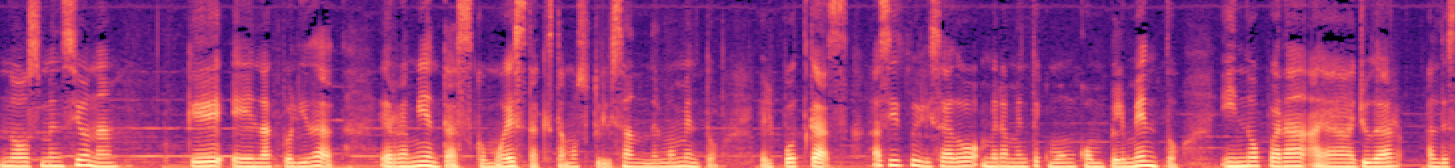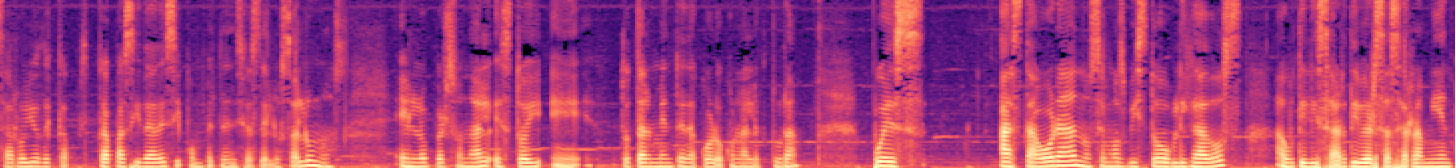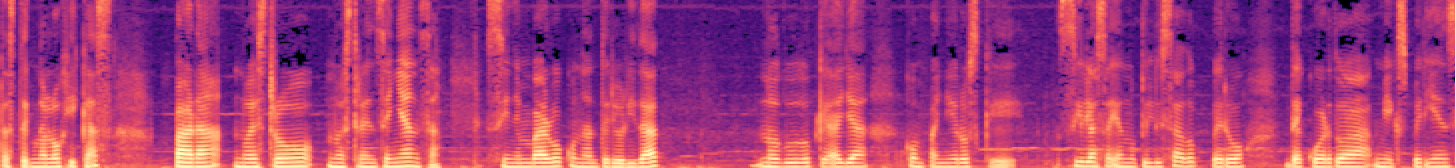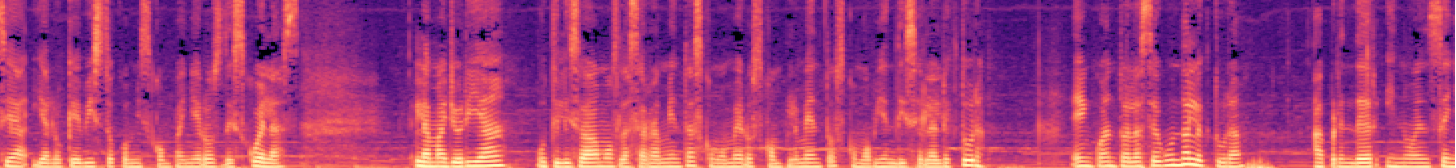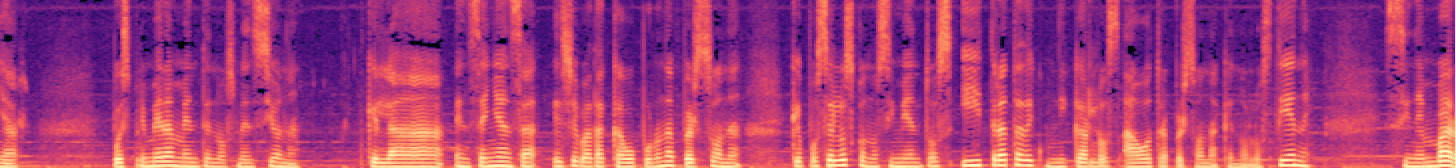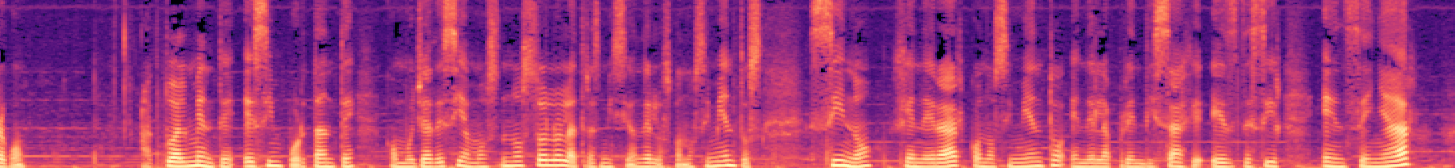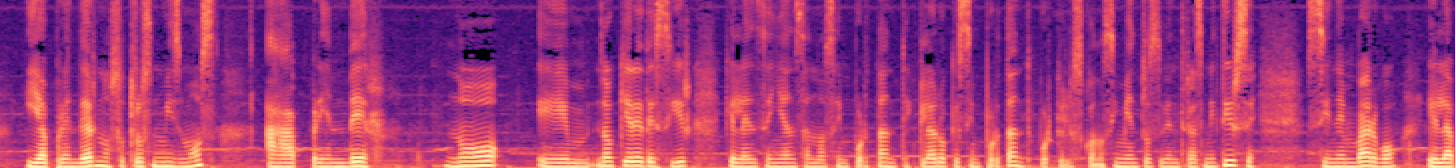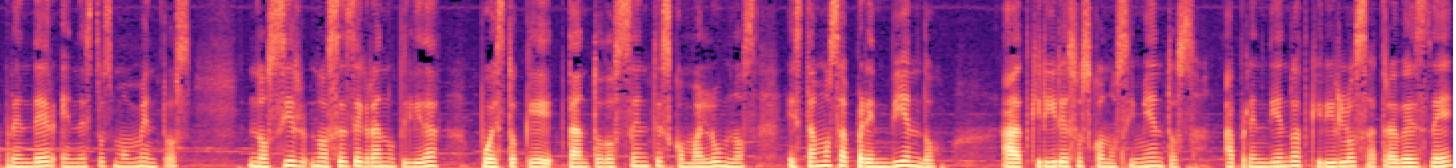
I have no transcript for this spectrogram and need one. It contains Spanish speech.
nos menciona que en la actualidad herramientas como esta que estamos utilizando en el momento, el podcast, ha sido utilizado meramente como un complemento y no para eh, ayudar al desarrollo de capacidades y competencias de los alumnos. En lo personal estoy eh, totalmente de acuerdo con la lectura, pues hasta ahora nos hemos visto obligados a utilizar diversas herramientas tecnológicas para nuestro, nuestra enseñanza. Sin embargo, con anterioridad, no dudo que haya compañeros que sí las hayan utilizado, pero de acuerdo a mi experiencia y a lo que he visto con mis compañeros de escuelas, la mayoría utilizábamos las herramientas como meros complementos, como bien dice la lectura. En cuanto a la segunda lectura, aprender y no enseñar, pues primeramente nos menciona que la enseñanza es llevada a cabo por una persona que posee los conocimientos y trata de comunicarlos a otra persona que no los tiene. Sin embargo, actualmente es importante, como ya decíamos, no solo la transmisión de los conocimientos, sino generar conocimiento en el aprendizaje, es decir, enseñar y aprender nosotros mismos a aprender. No, em, no quiere decir que la enseñanza no sea importante. Claro que es importante porque los conocimientos deben transmitirse. Sin embargo, el aprender en estos momentos nos, nos es de gran utilidad, puesto que tanto docentes como alumnos estamos aprendiendo a adquirir esos conocimientos, aprendiendo a adquirirlos a través de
